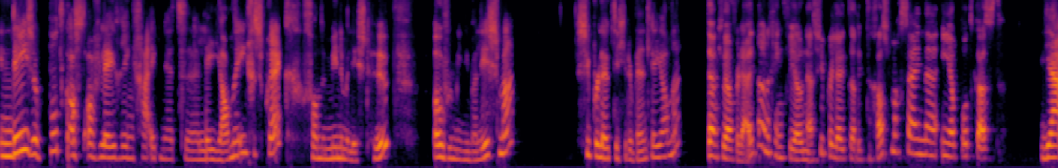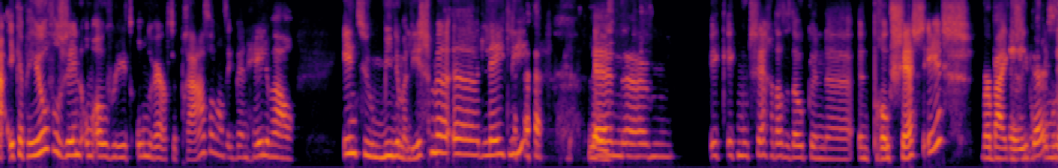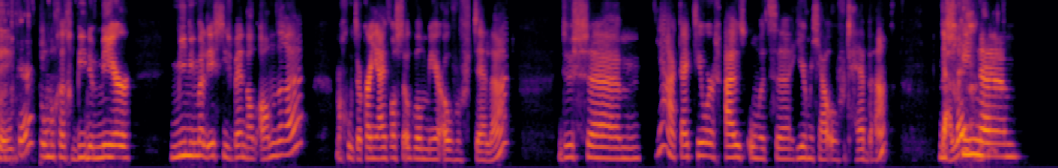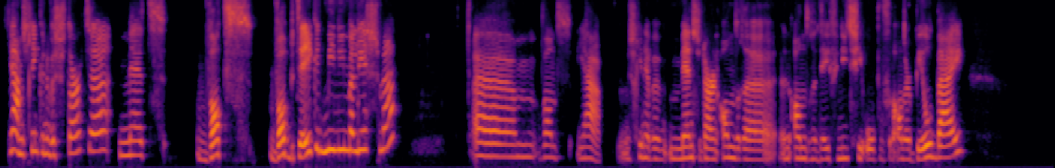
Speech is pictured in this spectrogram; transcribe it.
In deze podcastaflevering ga ik met uh, Leanne in gesprek van de Minimalist Hub over minimalisme. Superleuk dat je er bent, Leanne. Dankjewel voor de uitnodiging, Fiona. Superleuk dat ik te gast mag zijn uh, in jouw podcast. Ja, ik heb heel veel zin om over dit onderwerp te praten, want ik ben helemaal into minimalisme uh, lately. en um, ik, ik moet zeggen dat het ook een, uh, een proces is. Waarbij ik zeker, op sommige, zeker. sommige gebieden meer minimalistisch ben dan andere. Maar goed, daar kan jij vast ook wel meer over vertellen. Dus um, ja, kijk heel erg uit om het uh, hier met jou over te hebben. Misschien, ja, uh, ja, misschien kunnen we starten met wat, wat betekent minimalisme? Um, want ja, misschien hebben mensen daar een andere, een andere definitie op of een ander beeld bij.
